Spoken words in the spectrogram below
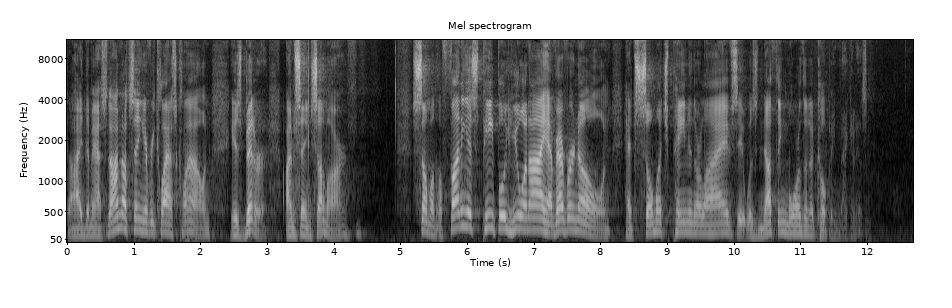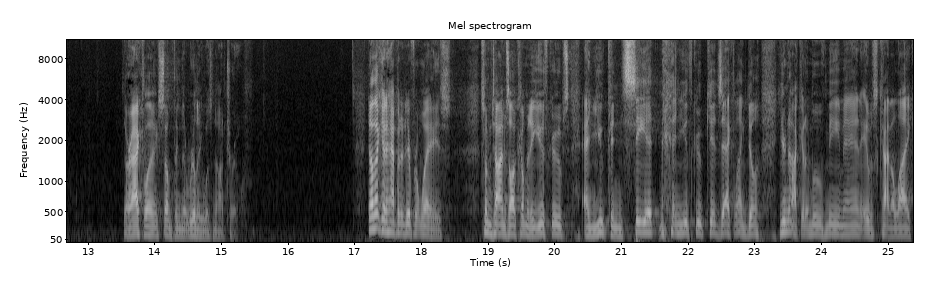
to hide the mask. Now, I'm not saying every class clown is bitter, I'm saying some are. Some of the funniest people you and I have ever known had so much pain in their lives, it was nothing more than a coping mechanism. They're acting something that really was not true. Now, that can happen in different ways. Sometimes I'll come into youth groups and you can see it, man. Youth group kids act like, Don't, you're not going to move me, man. It was kind of like,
